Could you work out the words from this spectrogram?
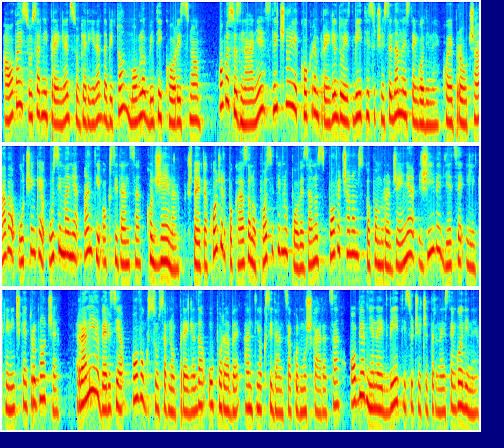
A ovaj susarni pregled sugerira da bi to moglo biti korisno. Ovo saznanje slično je Kokrem pregledu iz 2017. godine koje proučava učinke uzimanja antioksidansa kod žena, što je također pokazalo pozitivnu povezanost s povećanom stopom rođenja žive djece ili kliničke trudnoće. Ranija verzija ovog sustavnog pregleda uporabe antioksidanca kod muškaraca objavljena je 2014. godine,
